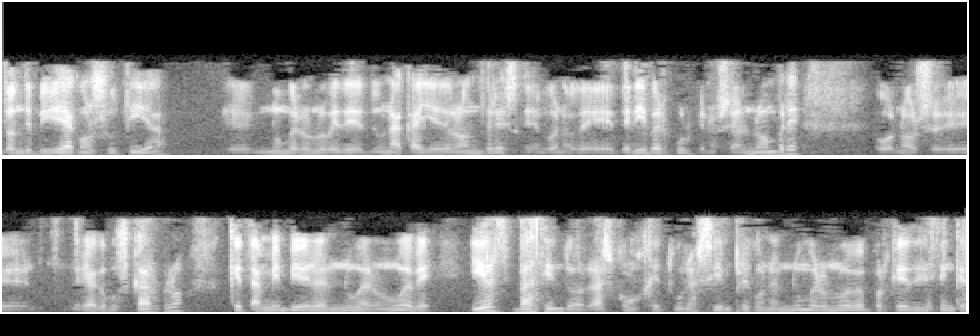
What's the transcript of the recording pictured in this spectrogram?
donde vivía con su tía, el número 9 de, una calle de Londres, que, bueno, de, Liverpool, que no sé el nombre, o no sé, tendría que buscarlo, que también vive en el número 9. Y él va haciendo las conjeturas siempre con el número 9 porque dicen que,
